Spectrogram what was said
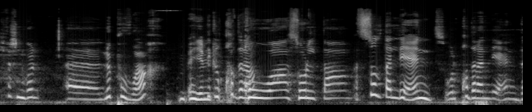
كيفاش نقول le pouvoir هي ديك القدره قوه سلطه السلطه اللي عند والقدره اللي عند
